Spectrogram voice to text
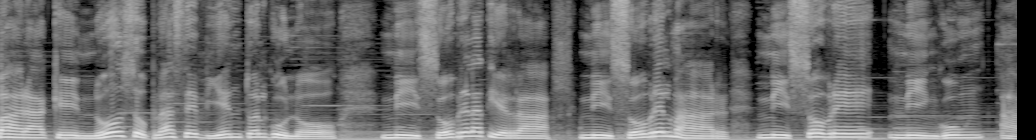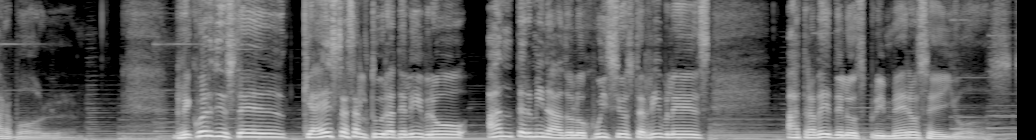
para que no soplase viento alguno ni sobre la tierra, ni sobre el mar, ni sobre ningún árbol. Recuerde usted que a estas alturas del libro han terminado los juicios terribles a través de los primeros sellos.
